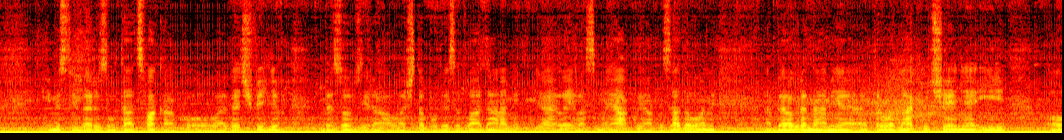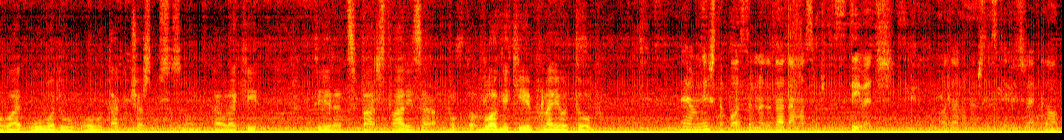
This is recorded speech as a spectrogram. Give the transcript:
i mislim da je rezultat svakako ovaj, već vidljiv bez obzira ovaj, šta bude za dva dana. Mi, ja i Lejla smo jako, jako zadovoljni. Beograd nam je e, prvo takmičenje i ovaj uvod u ovu takmičarsku sezonu. Evo Leki, ti rec par stvari za vl- vlog ekipu na YouTube. Nemam ništa posebno da dodam osim što si ti već od onoga što si ti već rekao.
